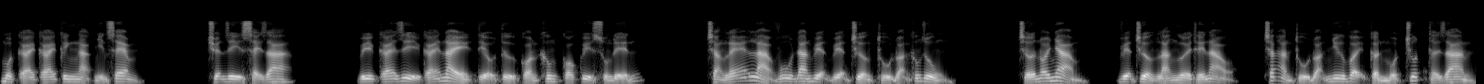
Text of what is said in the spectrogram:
một cái cái kinh ngạc nhìn xem. Chuyện gì xảy ra? Vì cái gì cái này tiểu tử còn không có quỳ xuống đến? Chẳng lẽ là Vu Đan viện viện trưởng thủ đoạn không dùng? Chớ nói nhảm, viện trưởng là người thế nào, chắc hẳn thủ đoạn như vậy cần một chút thời gian.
